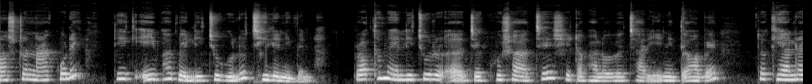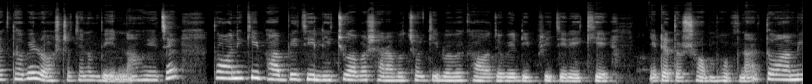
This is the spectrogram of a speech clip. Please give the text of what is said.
নষ্ট না করে ঠিক এইভাবে লিচুগুলো ছিলে নেবেন। প্রথমে লিচুর যে খোসা আছে সেটা ভালোভাবে ছাড়িয়ে নিতে হবে। তো খেয়াল রাখতে হবে রসটা যেন বের না হয়ে যায়। তো অনেকেই ভাববে যে লিচু আবার সারা বছর কীভাবে খাওয়া যাবে ডিপ ফ্রিজে রেখে, এটা তো সম্ভব না। তো আমি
